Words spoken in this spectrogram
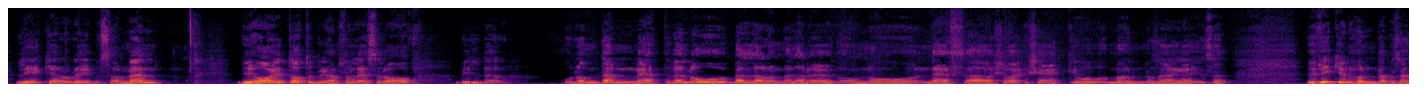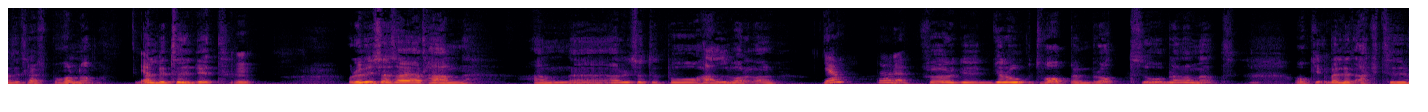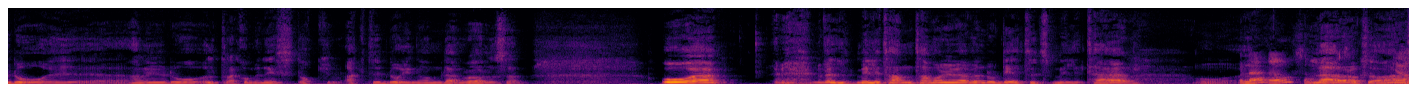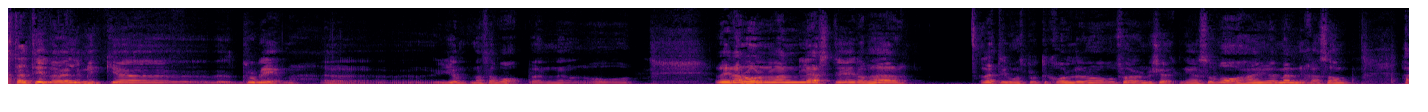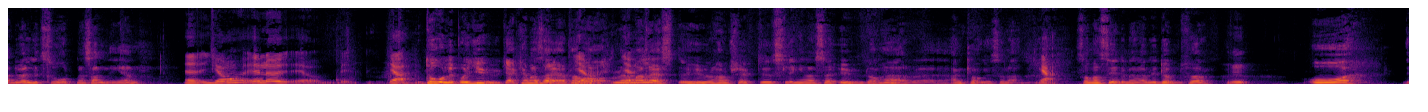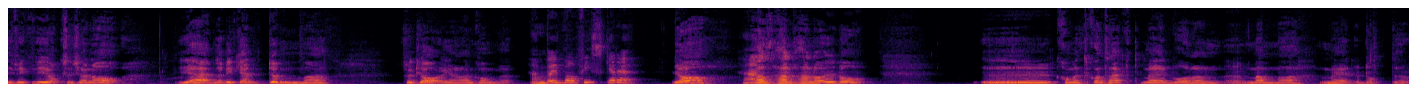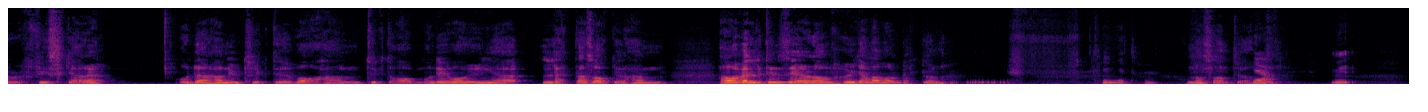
ordlekar och rebusar. Men vi har ju ett datorprogram som läser av bilder. Och de, den mäter väl då mellan, mellan ögon och näsa, kä- käke och mun och sådana grejer. Så att vi fick ju en hundraprocentig träff på honom. Väldigt tidigt. Och det visade sig att han, han eh, hade suttit på Hall var det va? Ja, det var det. För grovt vapenbrott och bland annat. Och väldigt aktiv då, i, eh, han är ju då ultrakommunist och aktiv då inom den rörelsen. Och eh, väldigt militant, han var ju även då deltidsmilitär. Och, Och lärare också. Lärare också. Han har Ja. ställt till med väldigt mycket eh, problem. Eh, Gömt massa vapen och redan då när man läste i de här rättegångsprotokollen och förundersökningar så var han ju en människa som hade väldigt svårt med sanningen. Eh, Ja, eller ja. Dålig på att ljuga kan man säga att han Ja, var. När ja. man läste hur han försökte slingra sig ur de här anklagelserna. Ja. Som han sedermera blev dömd för. Och det fick vi också känna av. Jävlar vilka dumma förklaringar han kom med. Han var ju bara fiskare. Ja, Han- han, han, han har ju då eh, kommit i kontakt med våran eh, mamma med dotterfiskare. Och där han uttryckte vad han tyckte om. Och det var ju inga lätta saker. Han, han var väldigt intresserad av, hur gammal var dottern? Tio tror jag. Något sånt ja. Ja.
